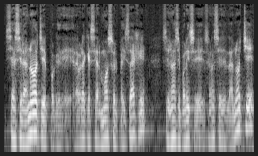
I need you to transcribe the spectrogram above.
se hace la noche, porque eh, la verdad que es hermoso el paisaje, se nos hace por ahí, se, se nos hace la noche,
